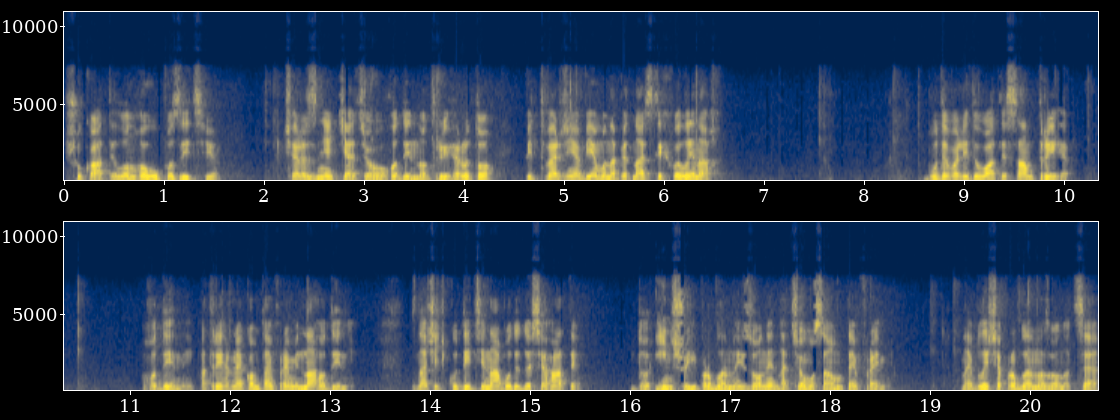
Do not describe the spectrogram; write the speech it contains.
шукати лонгову позицію через зняття цього годинного тригеру, то підтвердження об'єму на 15 хвилинах буде валідувати сам тригер годинний. А тригер на якому таймфреймі? На годині. Значить, куди ціна буде досягати? До іншої проблемної зони на цьому самому таймфреймі. Найближча проблемна зона це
